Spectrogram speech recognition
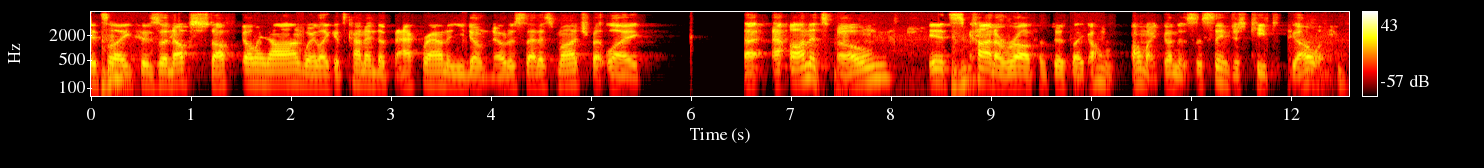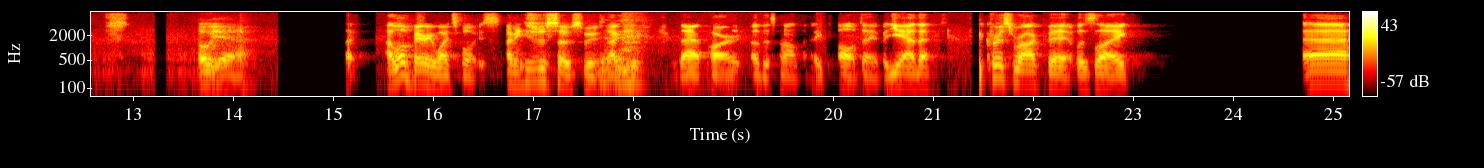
it's Mhm. like there's enough stuff going on where like it's kind of in the background and you don't notice that as much. But like uh, on its own, it's kind of rough. It's just like oh oh my goodness, this thing just keeps going. Oh yeah, I love Barry White's voice. I mean, he's just so smooth. I could that part of the song like all day. But yeah, the, the Chris Rock bit was like, uh,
